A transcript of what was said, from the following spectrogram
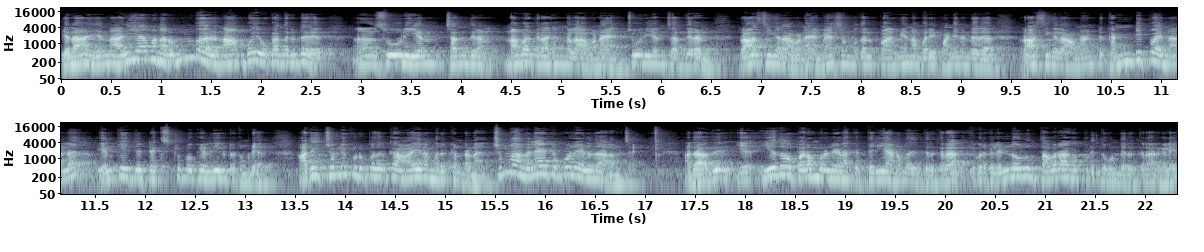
ஏன்னா என்னை அறியாமல் நான் ரொம்ப நான் போய் உட்காந்துக்கிட்டு சூரியன் சந்திரன் நவ கிரகங்களாவன சூரியன் சந்திரன் ராசிகளாவன மேஷம் முதல் ப- மீனம் வரை பன்னிரெண்டு ராசிகளாவனன்ட்டு கண்டிப்பாக என்னால் எல்கேஜி டெக்ஸ்ட் புக்கு எழுதிக்கிட்டு இருக்க முடியாது. அதை சொல்லிக் கொடுப்பதற்கு ஆயிரம் இருக்கின்றன. சும்மா விளையாட்டு போல் எழுத ஆரம்பித்தேன் அதாவது ஏதோ பரம்பொருள் எனக்கு தெரிய அனுமதித்திருக்கிறார். இவர்கள் எல்லோரும் தவறாக புரிந்து கொண்டிருக்கிறார்களே.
